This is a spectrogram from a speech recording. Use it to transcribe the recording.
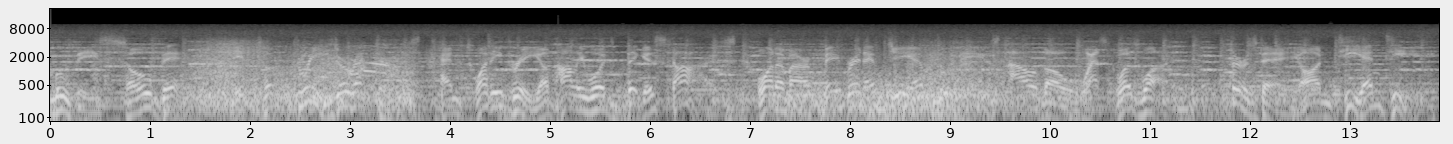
movie so big, it took three directors and 23 of Hollywood's biggest stars. One of our favorite MGM movies, How the West Was Won. Thursday on TNT.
